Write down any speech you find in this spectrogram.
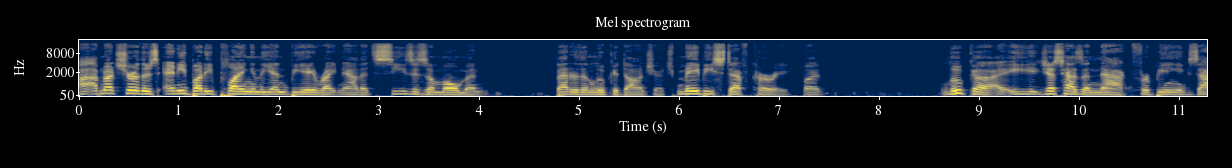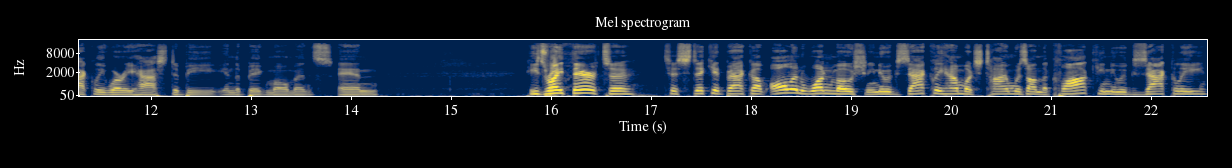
I'm not sure there's anybody playing in the NBA right now that seizes a moment better than Luka Doncic. Maybe Steph Curry, but Luka, he just has a knack for being exactly where he has to be in the big moments, and he's right there to to stick it back up all in one motion. He knew exactly how much time was on the clock. He knew exactly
